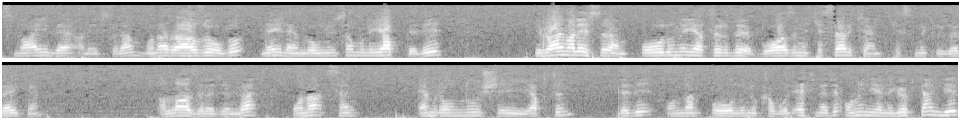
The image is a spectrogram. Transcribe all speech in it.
İsmail de aleyhisselam buna razı oldu. Neyle emrolunuysa bunu yap dedi. İbrahim aleyhisselam oğlunu yatırdı. Boğazını keserken, kesmek üzereyken Allah azze ve celle ona sen emrolunduğu şeyi yaptın dedi. Ondan oğlunu kabul etmedi. Onun yerine gökten bir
